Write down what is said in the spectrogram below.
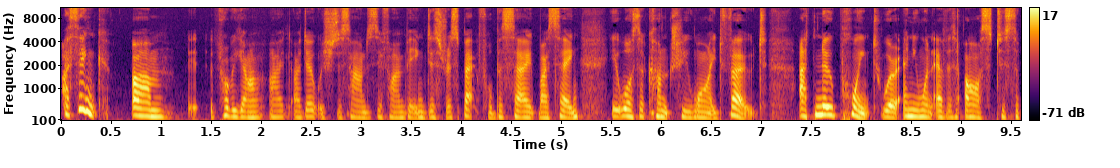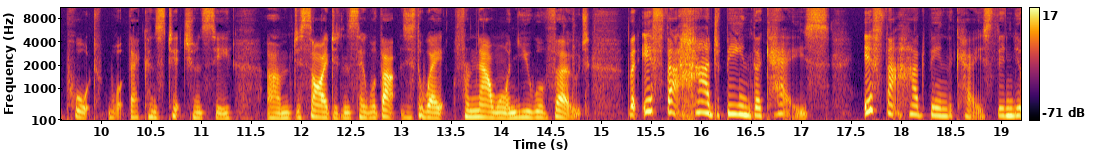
I think um, probably I, I, don't wish to sound as if I'm being disrespectful by, say, by saying it was a countrywide vote. At no point were anyone ever asked to support what their constituency um, decided and say, well, that is the way from now on you will vote. But if that had been the case, if that had been the case, then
